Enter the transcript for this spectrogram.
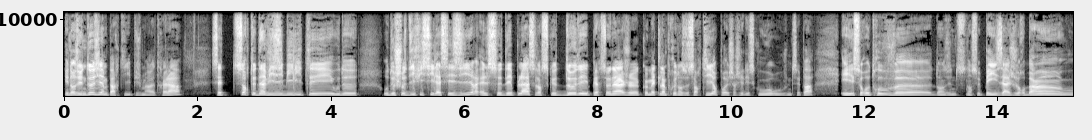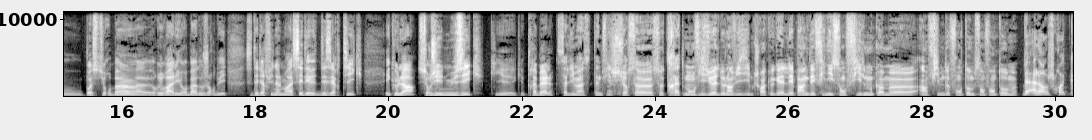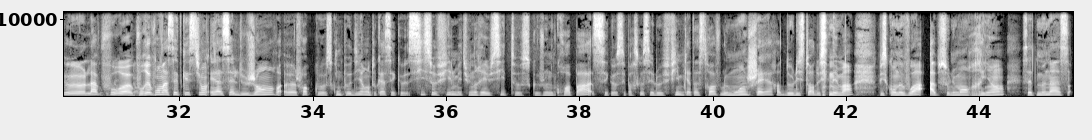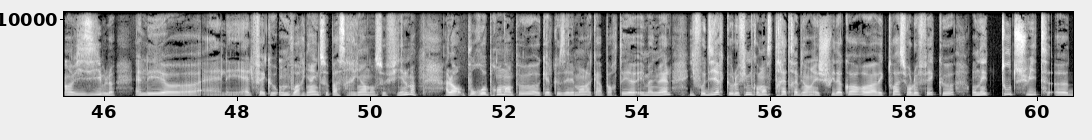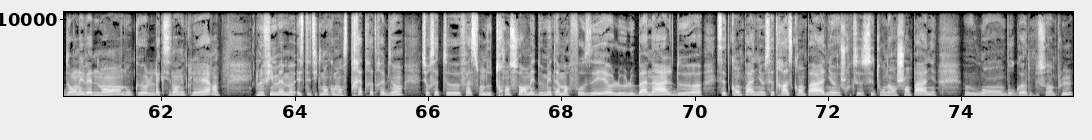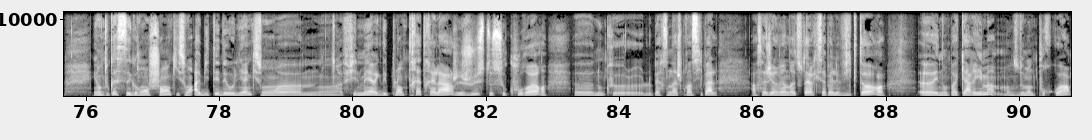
Et dans une deuxième partie, puis je m'arrêterai là, cette sorte d'invisibilité ou de, ou de choses difficiles à saisir, elle se déplace lorsque deux des personnages euh, commettent l'imprudence de sortir pour aller chercher des secours ou je ne sais pas, et se retrouvent euh, dans, une, dans ce paysage urbain ou post-urbain, euh, rural et urbain d'aujourd'hui, c'est-à-dire finalement assez désertique, et que là surgit une musique qui est, qui est très belle. Salima Stenfish, sur ce, ce, traitement visuel de l'invisible, je crois que Gaël Lépingue définit son film comme un film de fantôme sans fantôme. Ben alors je crois que là, pour, pour répondre à cette question et à celle du genre, je crois que ce qu'on peut dire en tout cas, c'est que si ce film est une réussite, ce que je ne crois pas, c'est que c'est parce que c'est le film catastrophe le moins cher de l'histoire du cinéma, puisqu'on ne voit absolument rien. Cette menace invisible, elle est, euh, elle, est elle fait qu'on ne voit rien, il ne se passe rien dans ce film. Alors, pour reprendre un peu euh, quelques éléments là qu'a apporté euh, Emmanuel, il faut dire que le film commence très très bien, et je suis d'accord avec toi sur le fait que on est tout de suite dans l'événement, donc l'accident nucléaire. Le film même esthétiquement commence très très très bien sur cette euh, façon de transformer, de métamorphoser euh, le, banal de euh, cette campagne, cette race campagne. Je crois que c'est tourné en Champagne ou en Bourgogne, je me souviens plus. Et en tout cas, ces grands champs qui sont habités d'éoliennes, qui sont filmés avec des plans très très larges et juste ce coureur, donc le personnage principal. Alors ça, j'y reviendrai tout à l'heure, qui s'appelle Victor et non pas Karim. On se demande pourquoi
